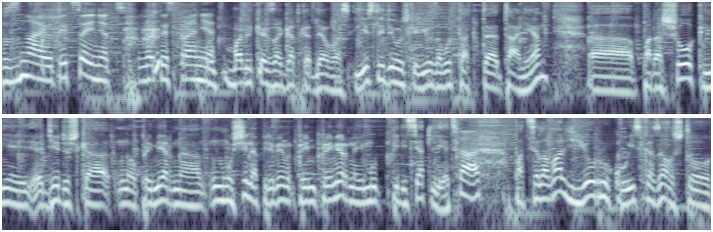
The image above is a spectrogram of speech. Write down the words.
знают и ценят в этой стране. Маленькая загадка для вас. Если девушка, ее зовут Та- Та- Таня, э, подошел к ней дедушка, ну, примерно, мужчина, примерно, прим- примерно ему 50 лет, Так. поцеловал ее руку и сказал, что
